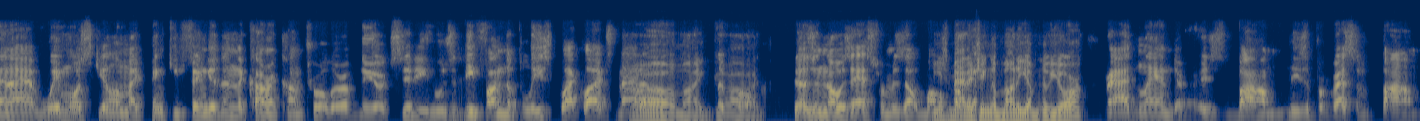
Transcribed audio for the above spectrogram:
And I have way more skill in my pinky finger than the current comptroller of New York City, who's a defund the police, Black Lives Matter, Oh my God! doesn't know his ass from his elbow. He's okay? managing the money of New York. Brad Lander is bomb. He's a progressive bomb.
